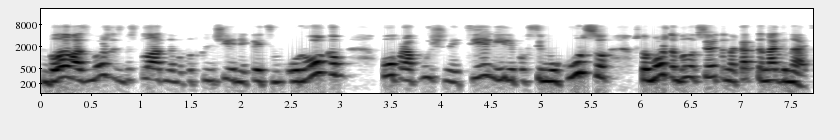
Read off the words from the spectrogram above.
была возможность бесплатного подключения к этим урокам по пропущенной теме или по всему курсу, что можно было все это как-то нагнать.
